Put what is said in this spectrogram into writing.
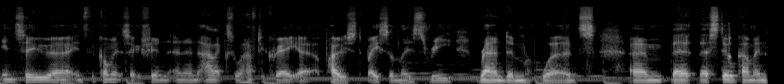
into uh, into the comment section, and then Alex will have to create a, a post based on those three random words. Um, they're they're still coming.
